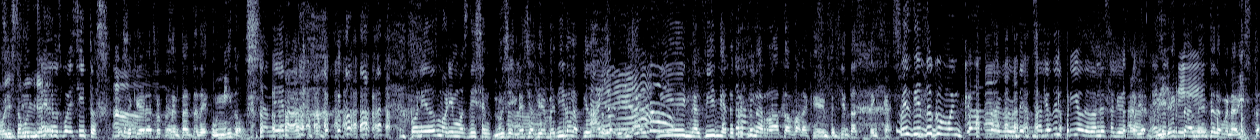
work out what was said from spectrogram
oye, está muy En bien. los huesitos. Pensé que eras representante de Unidos. También. Unidos morimos, dicen. Luisa Iglesias, bienvenida a la piedra de los sacrificios. Al fin, al fin, mira, te traje una rata para que te sientas en casa. Me siento como en casa. De- ¿Salió del frío? ¿De dónde salió esta? Salió directamente de Buenavista.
